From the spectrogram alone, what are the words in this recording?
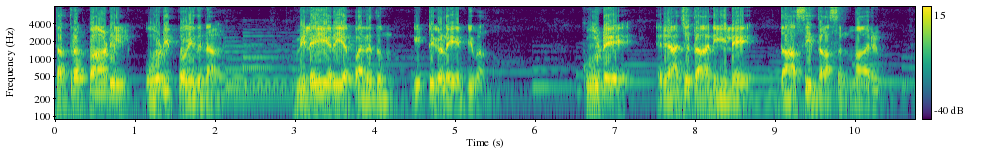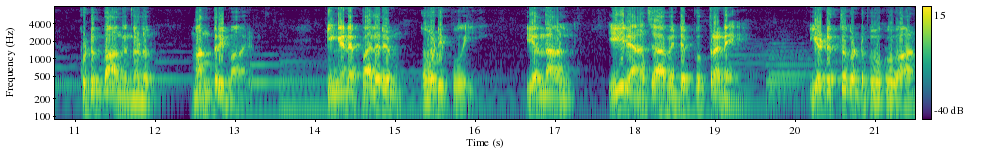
തത്രപ്പാടിൽ ഓടിപ്പോയതിനാൽ വിലയേറിയ പലതും ഇട്ടുകളയേണ്ടി വന്നു. കൂടെ രാജധാനിയിലെ ദാസിദാസന്മാരും കുടുംബാംഗങ്ങളും മന്ത്രിമാരും ഇങ്ങനെ പലരും ഓടിപ്പോയി. എന്നാൽ ഈ രാജാവിന്റെ പുത്രനെ എടുത്തുകൊണ്ടു പോകുവാൻ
